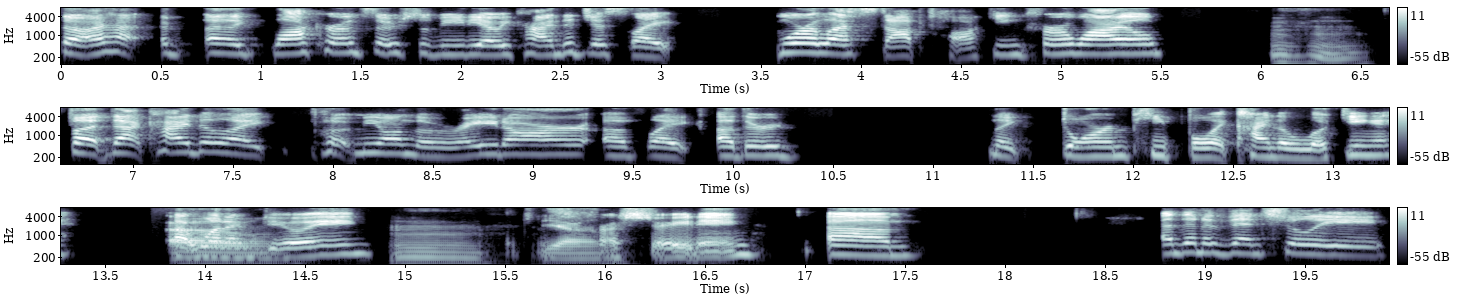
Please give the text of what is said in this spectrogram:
so I, I, like block her on social media. We kind of just like more or less stopped talking for a while, hmm but that kind of like put me on the radar of like other like dorm people like kind of looking at what I'm Oh, doing, mm, which is yeah. frustrating. Um, and then eventually,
